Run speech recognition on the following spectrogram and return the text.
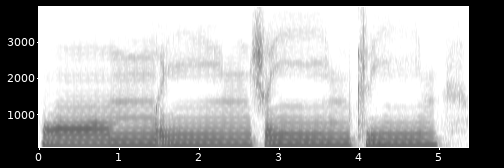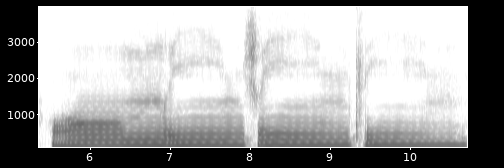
Om Rim Shrim Klim Om Rim Shrim Klim.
